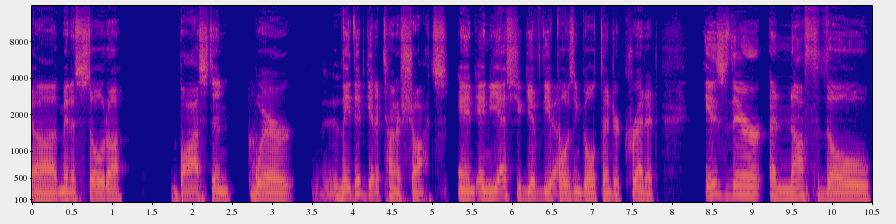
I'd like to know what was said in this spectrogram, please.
uh, Minnesota, Boston, where they did get a ton of shots, and and yes, you give the yeah. opposing goaltender credit. Is there enough though?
